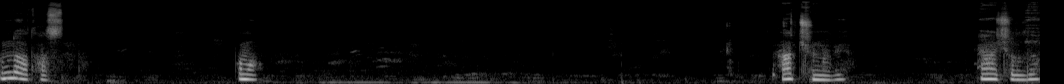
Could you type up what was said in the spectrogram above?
Bunu da at aslında. Bunu. Aç şunu bir. Ne açıldı?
